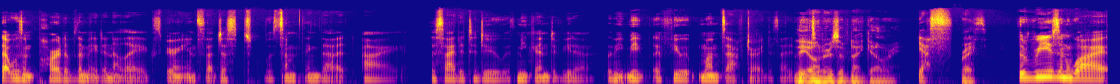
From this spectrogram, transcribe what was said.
that wasn't part of the Made in LA experience. That just was something that I decided to do with Mieke and Davida a few months after I decided The to do owners of Night Gallery. Yes. Right. The reason why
